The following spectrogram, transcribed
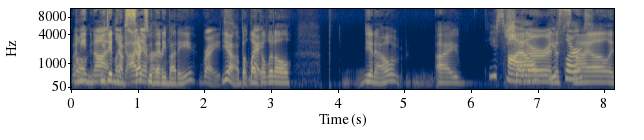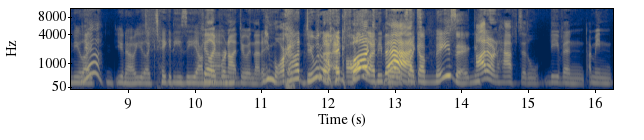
I Well, mean, we didn't like, have I sex with anybody. right. Yeah, but like a little, you know, I You smile. shudder and you a flirt. smile, and you like, Yeah. you know, you like take it easy on I feel like we're not doing that anymore. not doing that like, at all "Fuck anymore. that." It's like amazing. I don't have to even. I mean,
